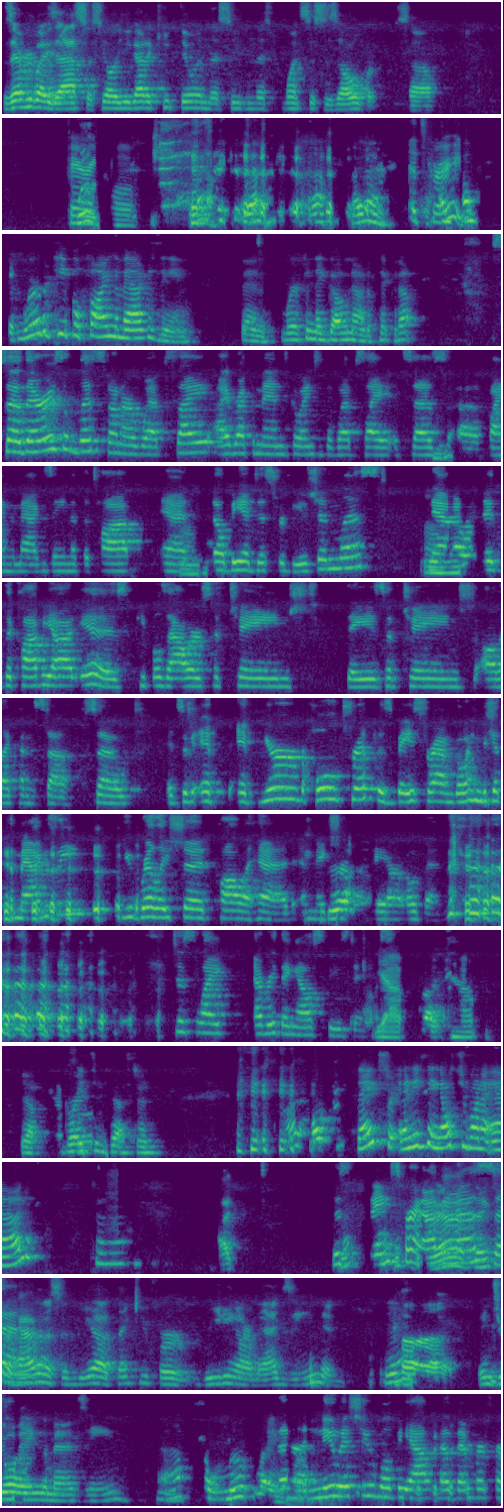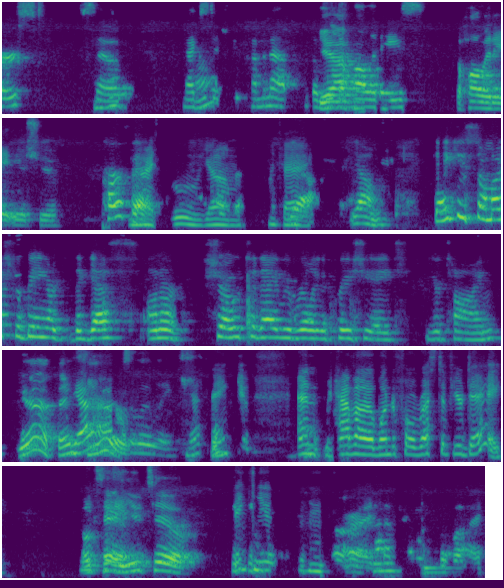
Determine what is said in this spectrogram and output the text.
because everybody's asked us, "Yo, you got to keep doing this even this once this is over." So Very cool. yeah, yeah, it is. It's great. And Where do people find the magazine? Then where can they go now to pick it up? So there is a list on our website. I recommend going to the website. It says Mm-hmm. uh, find the magazine at the top, and there'll be a distribution list. Now, Mhm. the, the caveat is people's hours have changed, days have changed, all that kind of stuff. So it's if if your whole trip is based around going to get the magazine, you really should call ahead and make sure that they are open. Just like everything else these days. Yeah. Right. Yeah. Yeah, great suggestion. All right, well, thanks. For anything else you want to add? To the- This, thanks for having yeah, us. thanks for having us, and yeah, thank you for reading our magazine and Yeah, uh, enjoying the magazine. Mm-hmm. absolutely. the new issue will be out November 1st. So mm-hmm. next Wow. issue coming up. It'll be Yeah. the holidays. The holiday issue. Perfect. Nice. Ooh, yum. Okay. Yeah, yum. Thank you so much for being our, the guests on our show today. We really appreciate your time. Yeah, thank you. yeah, you. absolutely. Yeah, thank you. And have a wonderful rest of your day. You Okay, too. you too. Thank you. All right. Bye bye.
